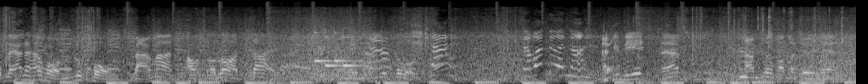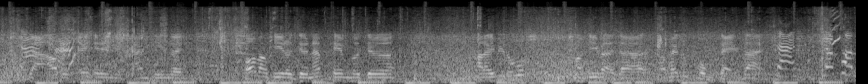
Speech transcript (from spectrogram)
สรุปแล้วนะครับผมลูกโป่งสามารถเอาตัวรอดได้ในน้ำลึกครับผมใช่แต่ว่าเตือนหน่อย คลิปนี้นะครับทำเพื่อความบันเทิงเนี่ยใช่อย่าเอาไปใช้ในการจริงเลย เพราะบางทีเราเจอน้ำเค็มเราเจออะไรไม่รู้บางทีมันอาจจะทำให้ลูกโป่งแตกได้ใช่แล้วความ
